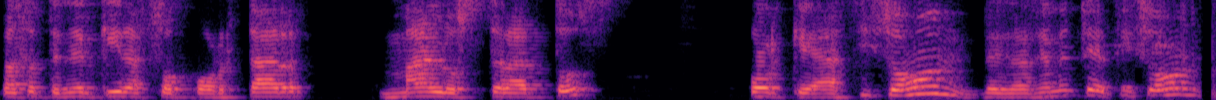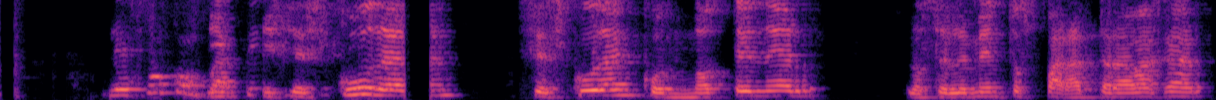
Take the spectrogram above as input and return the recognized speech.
vas a tener que ir a soportar malos tratos, porque así son, desgraciadamente así son. Les puedo compartir. y se escudan, se escudan con no tener los elementos para trabajar,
